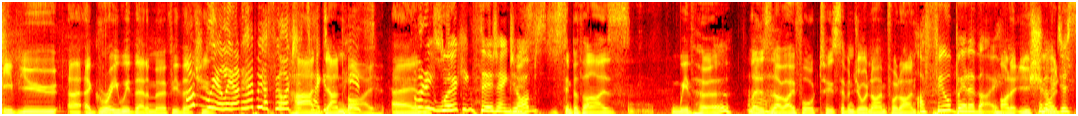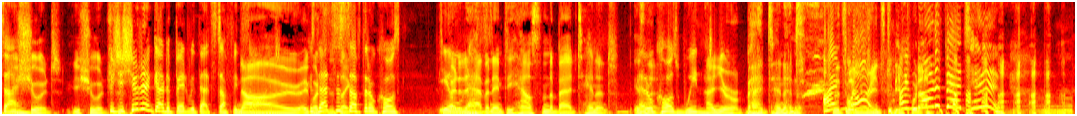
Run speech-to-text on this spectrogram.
if you uh, agree with Anna Murphy that I'm she's really unhappy. I feel like hard she's taking done by, and I'm already working thirteen jobs. sympathise with her. Let us know. Oh four two seven joy nine four nine. I feel better though. On it, you should. Can I just say? you should. You should. Because you shouldn't go to bed with that stuff inside. No, because that's the stuff that'll cause illness. Better to have an empty house than a bad tenant. Isn't That'll it? cause wind. And you're a bad tenant. I'm That's why not. your rent's getting I'm put not a bad tenant.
